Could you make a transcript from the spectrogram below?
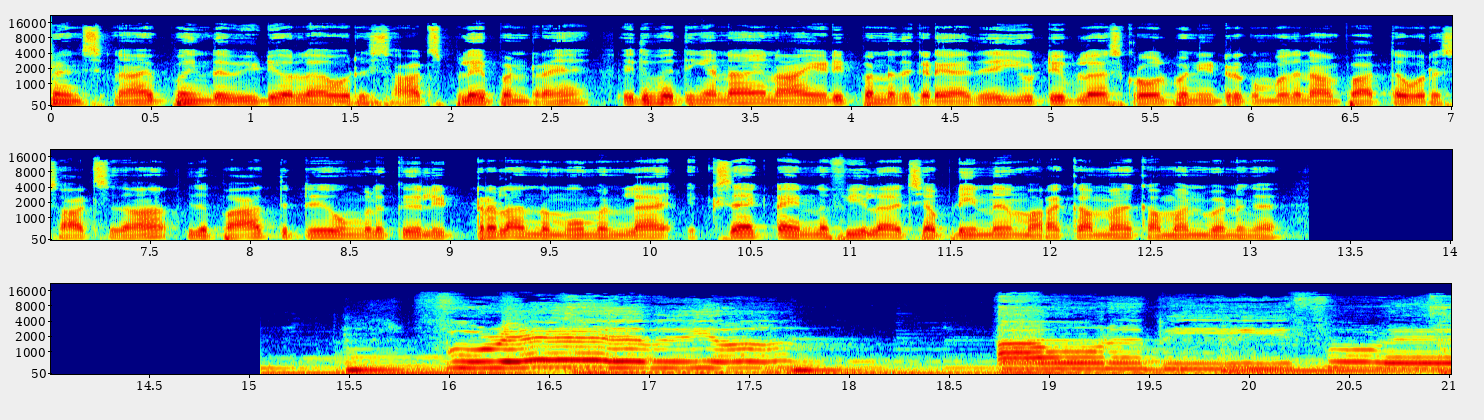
Friends நான் இப்போ இந்த வீடியோவில் ஒரு ஷார்ட்ஸ் ப்ளே பண்ணுறேன் இது பார்த்தீங்கன்னா நான் எடிட் பண்ணது கிடையாது. யூடியூப்பில் ஸ்க்ரோல் பண்ணிகிட்டு இருக்கும்போது நான் பார்த்த ஒரு ஷார்ட்ஸ் தான். இதை பார்த்துட்டு உங்களுக்கு லிட்ரலாக அந்த மூமெண்ட்டில் எக்ஸாக்டாக என்ன ஃபீல் ஆச்சு அப்படின்னு மறக்காமல் கமெண்ட் பண்ணுங்கள் forever young. I wanna be forever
